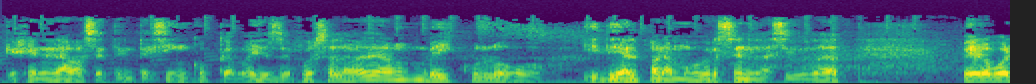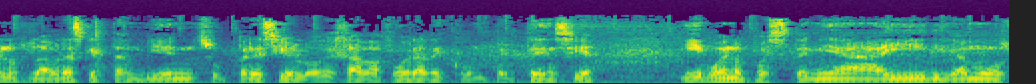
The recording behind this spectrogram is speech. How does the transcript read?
que generaba 75 caballos de fuerza. La verdad era un vehículo ideal para moverse en la ciudad. Pero bueno, la verdad es que también su precio lo dejaba fuera de competencia. Y bueno, pues tenía ahí, digamos,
